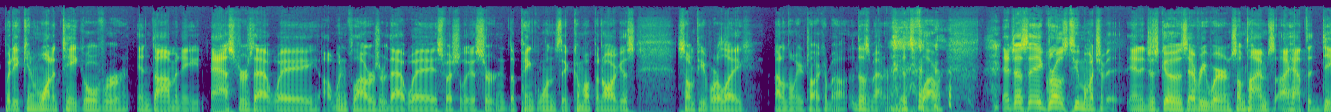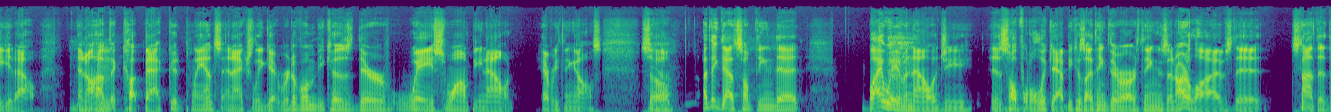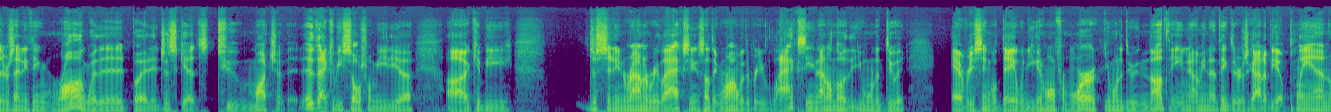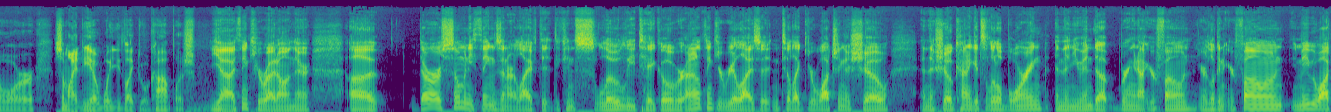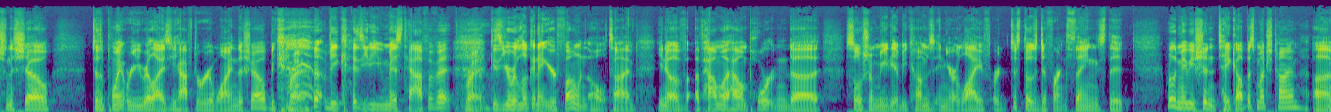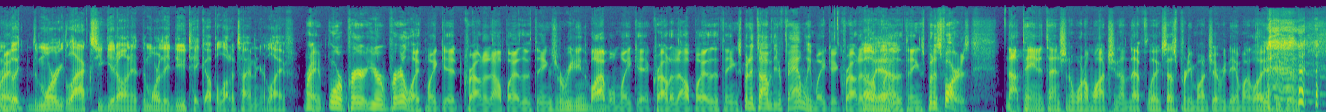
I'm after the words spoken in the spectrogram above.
but it can want to take over and dominate. Asters that way, uh, windflowers are that way, especially a certain the pink ones that come up in August. Some people are like, I don't know what you're talking about. It doesn't matter. It's a flower. it just it grows too much of it, and it just goes everywhere. And sometimes I have to dig it out, and I'll have to cut back good plants and actually get rid of them because they're way swamping out everything else. So Yeah. I think that's something that, by way of analogy, is helpful to look at because I think there are things in our lives that it's not that there's anything wrong with it, but it just gets too much of it. That could be social media. Uh, it could be just sitting around and relaxing. There's nothing wrong with relaxing. I don't know that you want to do it every single day when you get home from work. You want to do nothing. I mean, I think there's got to be a plan or some idea of what you'd like to accomplish. Yeah, I think you're right on there. Uh, there are so many things in our life that can slowly take over. I don't think you realize it until like you're watching a show and the show kind of gets a little boring, and then you end up bringing out your phone. You're looking at your phone, you maybe watching the show to the point where you realize you have to rewind the show because Right. because you, you missed half of it, Right. Because you were looking at your phone the whole time. You know of, of how how important uh, social media becomes in your life, or just those different things that really maybe shouldn't take up as much time. Um, Right. But the more lax you get on it, the more they do take up a lot of time in your life. Right. Or prayer, your prayer life might get crowded out by other things, or reading the Bible might get crowded out by other things. Spending time with your family might get crowded Oh, out by other things. But as far as not paying attention to what I'm watching on Netflix, that's pretty much every day of my life because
